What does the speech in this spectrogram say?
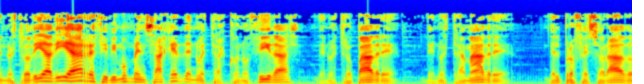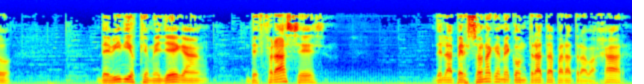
En nuestro día a día recibimos mensajes de nuestras conocidas, de nuestro padre, de nuestra madre, del profesorado, de vídeos que me llegan, de frases, de la persona que me contrata para trabajar,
